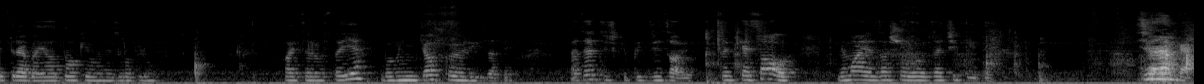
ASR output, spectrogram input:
Не треба, я однак його не зроблю. Хай це розтає, бо мені тяжко різати. А це трішки підрізаю. Це таке сало, немає за що його зачепити. Сірамка!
